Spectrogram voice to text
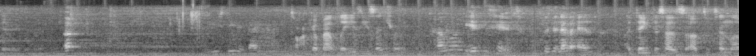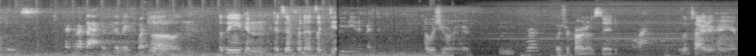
game. Uh. You see the? Talk about lazy century. How long is this? Does it never end? I think this has up to 10 levels. Talking about that the baseball game. Oh, I think you can, it's infinite. It's like, D- you need a message. I wish you weren't here. Hmm. Run. Wish Ricardo stayed. Why? Because I'm tired of hearing your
